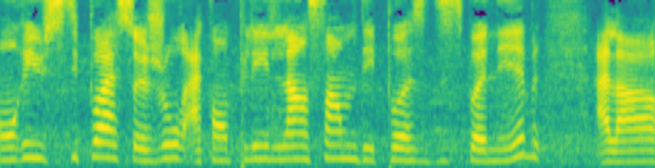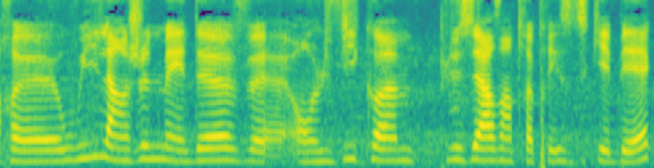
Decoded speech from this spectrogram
On réussit pas à ce jour à combler l'ensemble des postes disponibles. Alors euh, oui, l'enjeu de main d'œuvre, euh, on le vit comme plusieurs entreprises du Québec.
